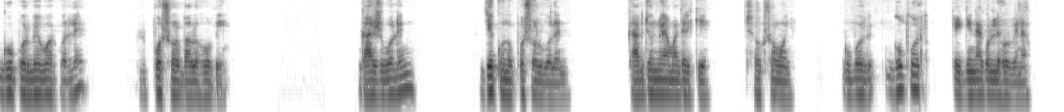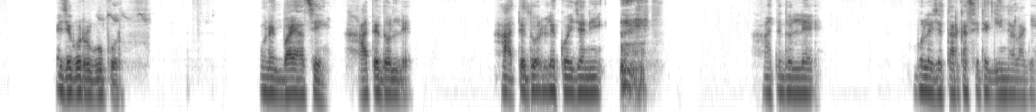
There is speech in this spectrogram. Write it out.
গোবর ব্যবহার করলে ফসল ভালো হবে। ঘাস বলেন, যে কোনো ফসল বলেন। তার জন্য আমাদেরকে সবসময় গোবর গোবরকে ঘৃণা করলে হবে না। এই যে গরুর গোবর। অনেক ভাই আছে হাতে ধরলে হাতে ধরলে কই জানি হাতে ধরলে বলে যে তার কাছে এটা ঘৃণা লাগে।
